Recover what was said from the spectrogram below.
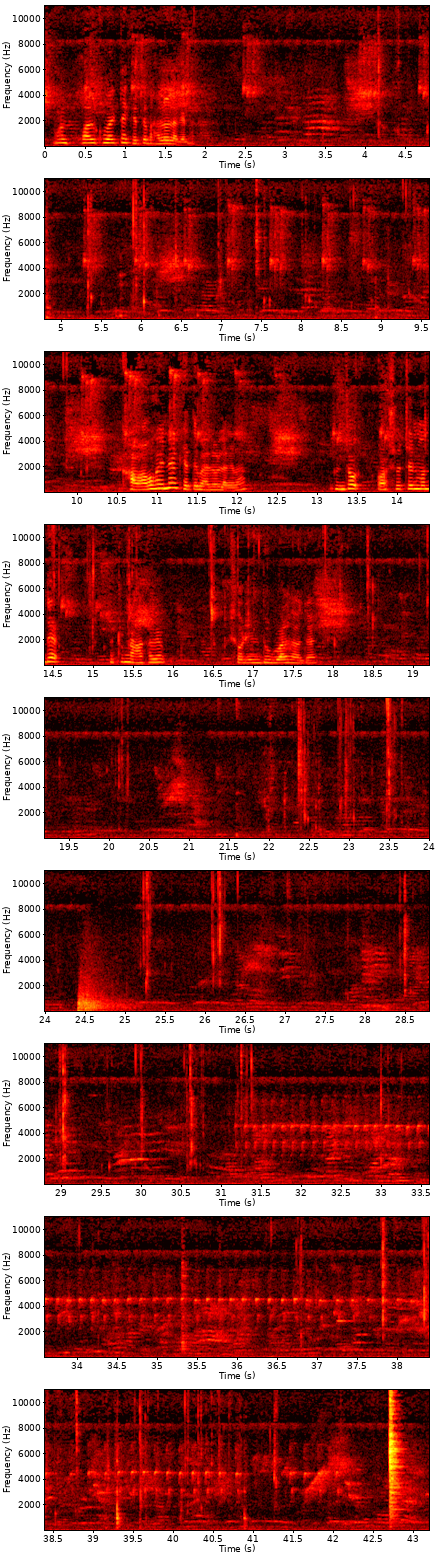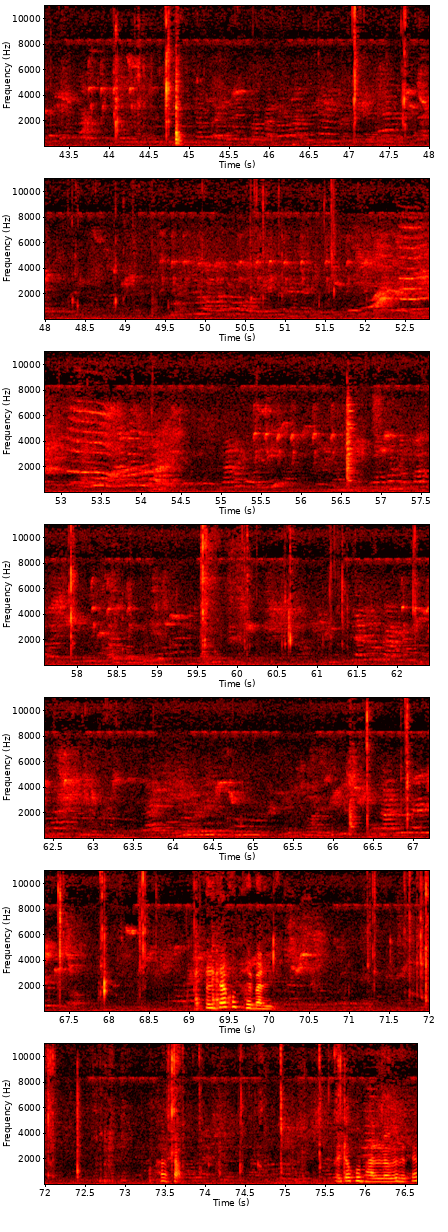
আমার ফল খুব একটা খেতে ভালো লাগে না। খাওয়াও হয় না, খেতে ভালো লাগে না। কিন্তু অসুস্থের মধ্যে একটু না খেলে শরীর দুর্বল হয়ে যায়। এটা খুব ফেভারিট ভাষা এটা খুব ভালো লাগে খেতে।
